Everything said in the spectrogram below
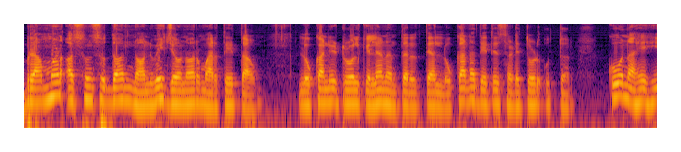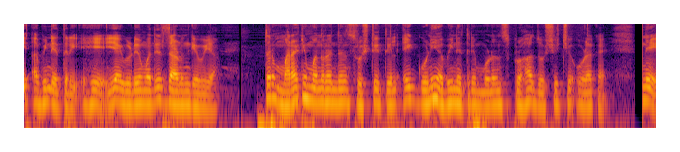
ब्राह्मण असूनसुद्धा नॉनव्हेज जेवणावर मारते ताव. लोकांनी ट्रोल केल्यानंतर त्या लोकांना देते सडेतोड उत्तर. कोण आहे ही अभिनेत्री? हे या व्हिडिओमध्ये जाणून घेऊया. तर मराठी मनोरंजन सृष्टीतील एक गुणी अभिनेत्री म्हणून स्पृहा जोशीची ओळख आहे. तिने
